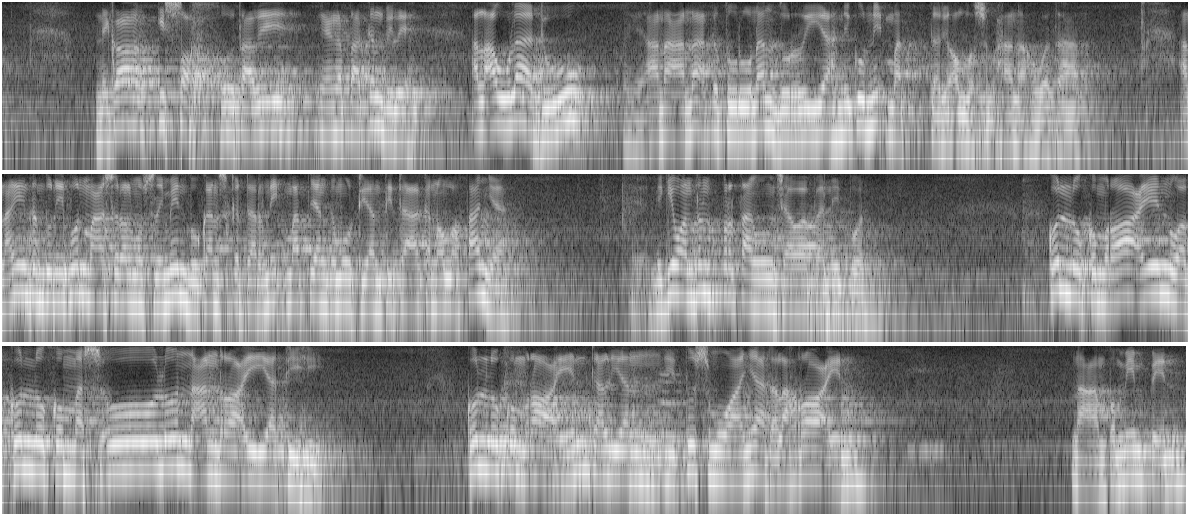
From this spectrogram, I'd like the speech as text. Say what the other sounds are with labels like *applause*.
Nika kisah utawi ngengetaken bilih al auladu anak-anak keturunan zuriyah niku nikmat dari Allah Subhanahu wa taala. Ananging tentunipun ma'asyiral muslimin bukan sekedar nikmat yang kemudian tidak akan Allah tanya. Ya, niki wonten pertanggungjawabanipun. Kullukum ra'in wa kullukum mas'ulun an ra'iyatihi. Kullukum ra'in kalian itu semuanya adalah ra'in. Nah, pemimpin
